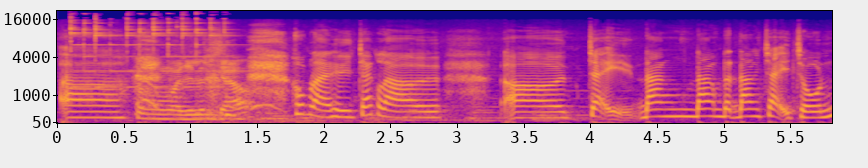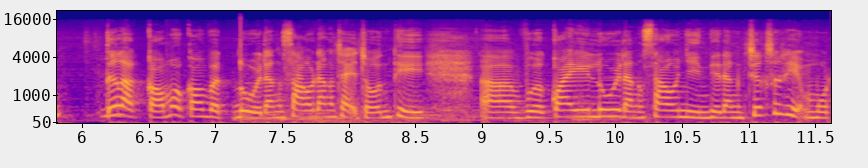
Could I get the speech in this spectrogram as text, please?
À, mời chị linh cáo khúc này thì chắc là ờ, chạy đang đang đang chạy trốn tức là có một con vật đuổi đằng sau đang chạy trốn thì ờ, vừa quay lui đằng sau nhìn thì đằng trước xuất hiện một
